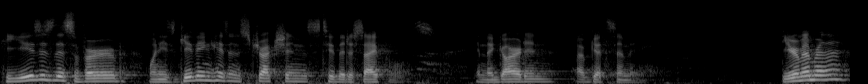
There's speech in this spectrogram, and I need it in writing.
he uses this verb when he's giving his instructions to the disciples in the Garden of Gethsemane. Do you remember that?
